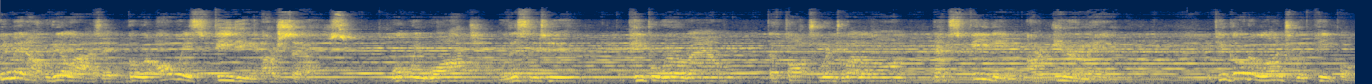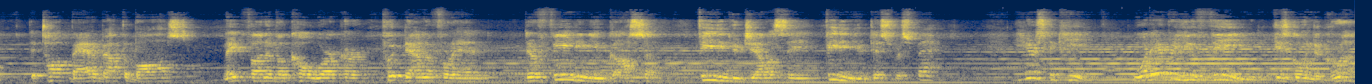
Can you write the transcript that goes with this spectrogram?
We may not realize it, but we're always feeding ourselves. What we watch, listen to, the people we're around, the thoughts we're dwelling on, that's feeding our inner man. If you go to lunch with people that talk bad about the boss, make fun of a coworker, put down a friend. They're feeding you gossip, feeding you jealousy, feeding you disrespect. Here's the key. Whatever you feed is going to grow.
